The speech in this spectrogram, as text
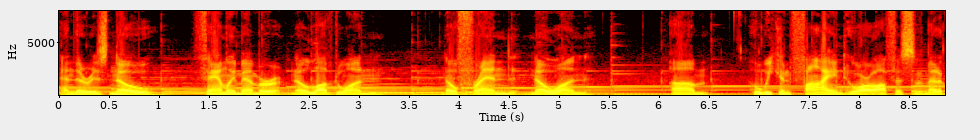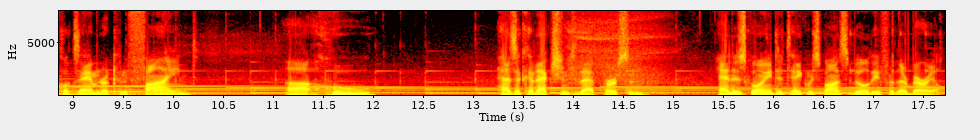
and there is no family member, no loved one, no friend, no one um, who we can find, who our Office of Medical Examiner can find, uh, who has a connection to that person and is going to take responsibility for their burial.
